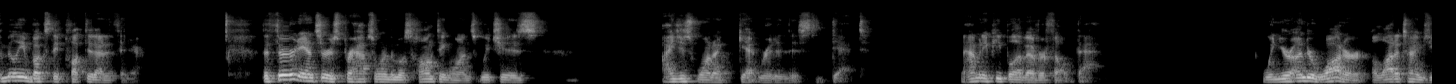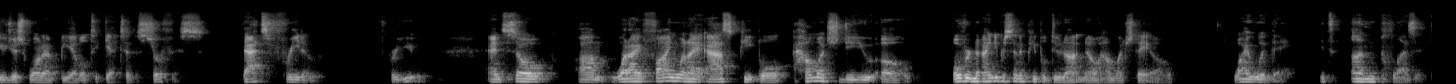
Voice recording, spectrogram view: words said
a million bucks, they plucked it out of thin air. The third answer is perhaps one of the most haunting ones, which is I just want to get rid of this debt. Now, how many people have ever felt that? When you're underwater, a lot of times you just want to be able to get to the surface. That's freedom for you. And so, um, what I find when I ask people, how much do you owe? Over 90% of people do not know how much they owe. Why would they? It's unpleasant.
